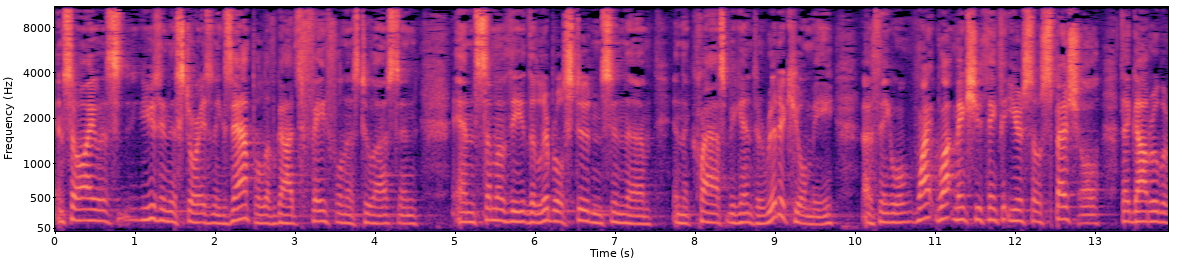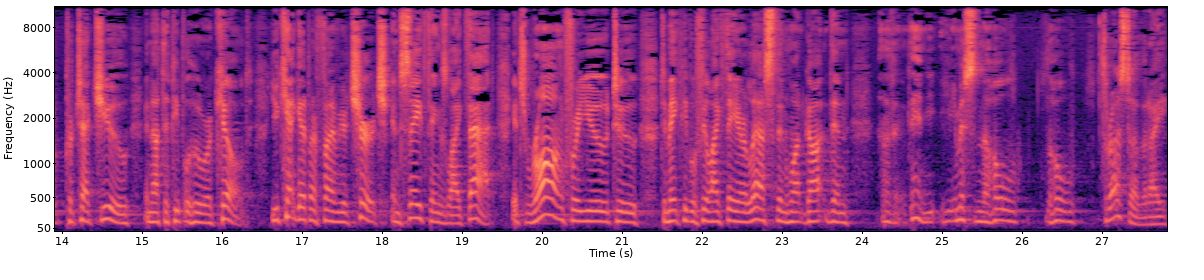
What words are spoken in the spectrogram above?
And so I was using this story as an example of God's faithfulness to us. And, and some of the, the liberal students in the, in the class began to ridicule me, uh, thinking, well, why, what makes you think that you're so special that God will protect you and not the people who were killed? You can't get up in front of your church and say things like that. It's wrong for you to, to make people feel like they are less than what God, than, then you're missing the whole, the whole thrust of it. I, you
